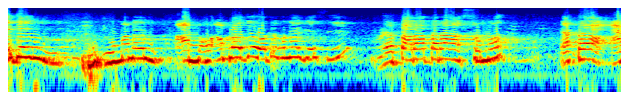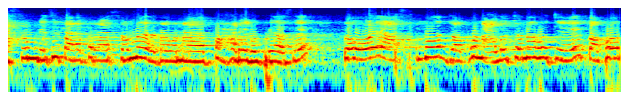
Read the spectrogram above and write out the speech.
এই যে মানে আমরা যে ওটাগুনা গেছি তারা তারা আশ্রম একটা আশ্রম গেছি তারা তারা আশ্রম ওটা মানে পাহাড়ের উপরে আছে। তো ওই আশ্রম যখন আলোচনা হচ্ছে, তখন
